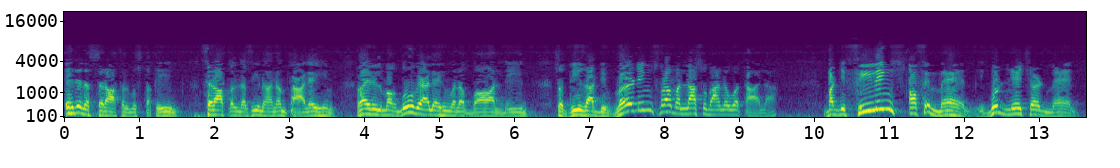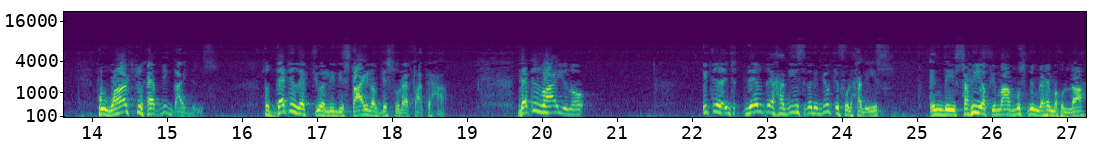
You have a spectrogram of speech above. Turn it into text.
Ihdina Sirat al-Mustaqim, Sirat al-Lazina anamta alayhim, Ghayri al-Maghdub alayhim wa al-Dhalin. So these are the wordings from Allah subhanahu wa ta'ala but the feelings of a man, a good-natured man, who wants to have the guidance. So that is actually the style of this Surah Fatiha. That is why, you know, it, it, there is a hadith, very beautiful hadith, in the Sahih of Imam Muslim rahimahullah,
